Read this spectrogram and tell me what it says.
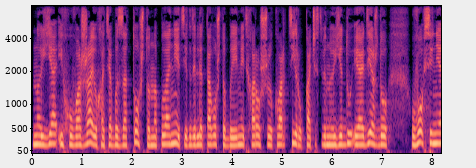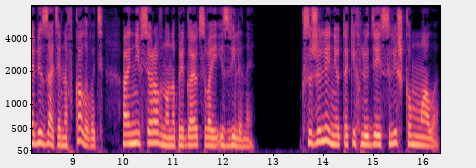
но я их уважаю хотя бы за то, что на планете, где для того, чтобы иметь хорошую квартиру, качественную еду и одежду, вовсе не обязательно вкалывать, они все равно напрягают свои извилины. К сожалению, таких людей слишком мало.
